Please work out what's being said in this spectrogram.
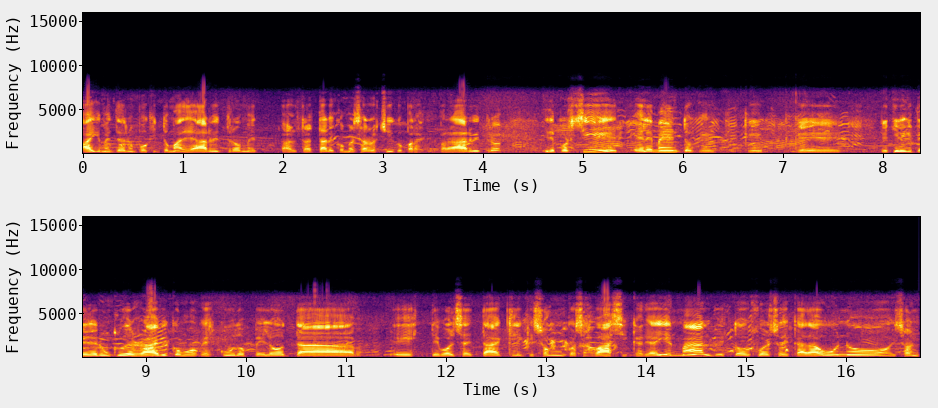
hay que meter un poquito más de árbitro, al tratar de conversar a los chicos para, para árbitro, y de por sí elementos que, que, que tiene que tener un club de rugby como escudo, pelota, este, bolsa de tackle, que son cosas básicas. De ahí en mal, es todo esfuerzo de cada uno, son,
